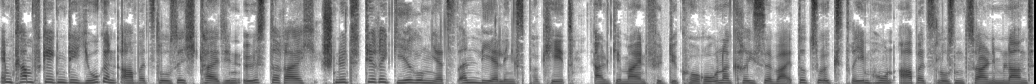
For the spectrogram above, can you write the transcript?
Im Kampf gegen die Jugendarbeitslosigkeit in Österreich schnürt die Regierung jetzt ein Lehrlingspaket. Allgemein führt die Corona-Krise weiter zu extrem hohen Arbeitslosenzahlen im Land.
